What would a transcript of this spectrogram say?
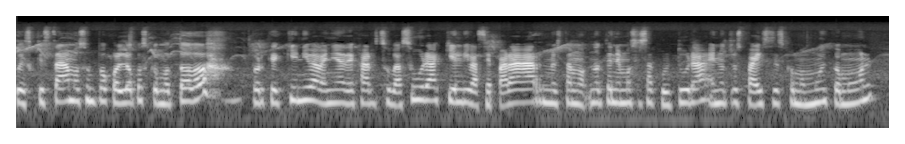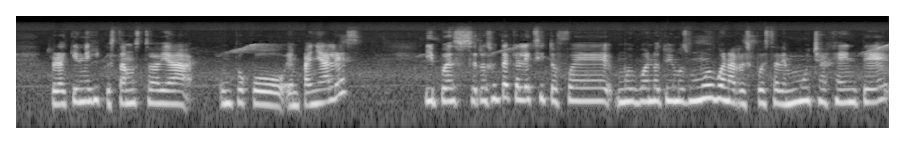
pues que estábamos un poco locos como todo, porque quién iba a venir a dejar su basura, quién le iba a separar, no, estamos, no tenemos esa cultura, en otros países es como muy común, pero aquí en México estamos todavía un poco en pañales. Y pues resulta que el éxito fue muy bueno, tuvimos muy buena respuesta de mucha gente,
